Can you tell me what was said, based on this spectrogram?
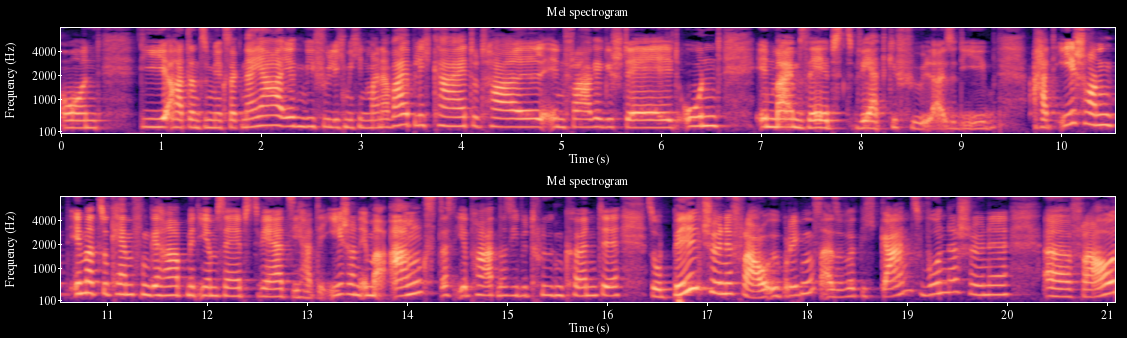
und die hat dann zu mir gesagt, na ja, irgendwie fühle ich mich in meiner Weiblichkeit total in Frage gestellt und in meinem Selbstwertgefühl. Also die hat eh schon immer zu kämpfen gehabt mit ihrem Selbstwert. Sie hatte eh schon immer Angst, dass ihr Partner sie betrügen könnte. So bildschöne Frau übrigens, also wirklich ganz wunderschöne äh, Frau,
